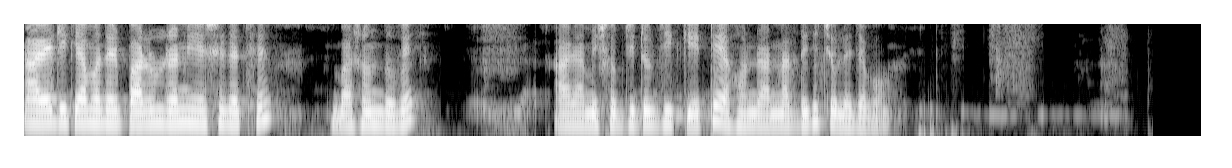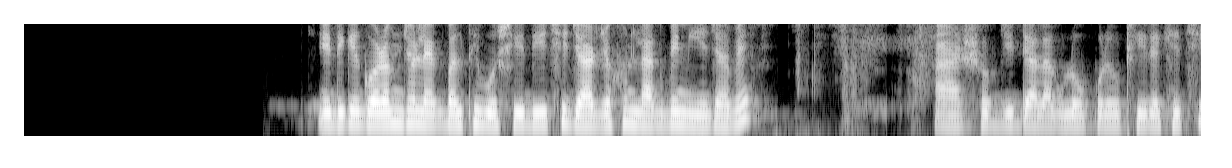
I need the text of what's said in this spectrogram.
আর এদিকে আমাদের পারুল রানী এসে গেছে বাসন ধোবে। আর আমি সবজি টবজি কেটে এখন রান্নার দিকে চলে যাব। এদিকে গরম জল এক বালতি বসিয়ে দিয়েছি, যার যখন লাগবে নিয়ে যাবে। আর সবজির ডালাগুলো উপরে উঠিয়ে রেখেছি,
